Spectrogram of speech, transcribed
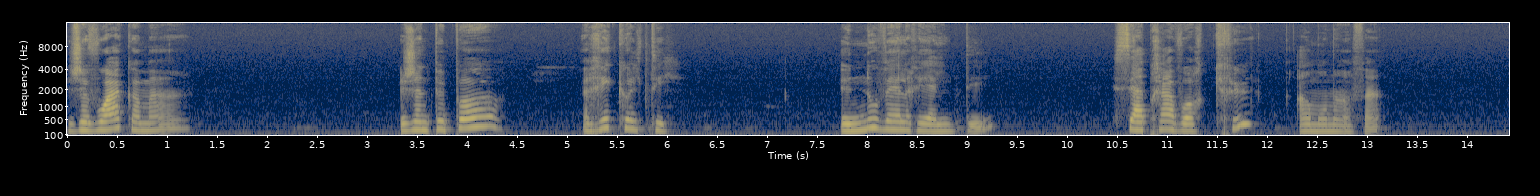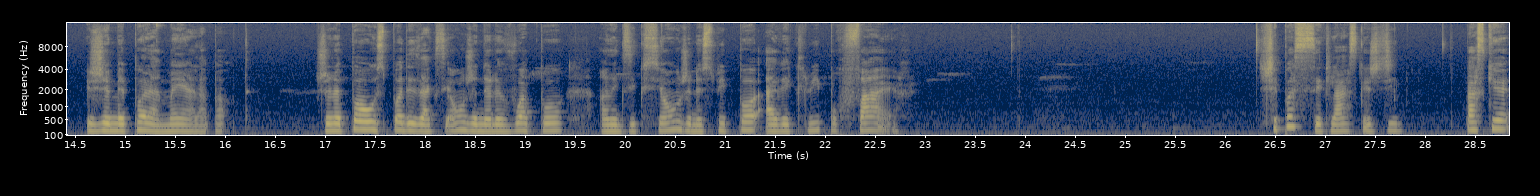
je vois comment je ne peux pas récolter une nouvelle réalité si après avoir cru en mon enfant, je ne mets pas la main à la pâte. Je ne pose pas des actions, je ne le vois pas en exécution, je ne suis pas avec lui pour faire. Je sais pas si c'est clair ce que je dis. Parce que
